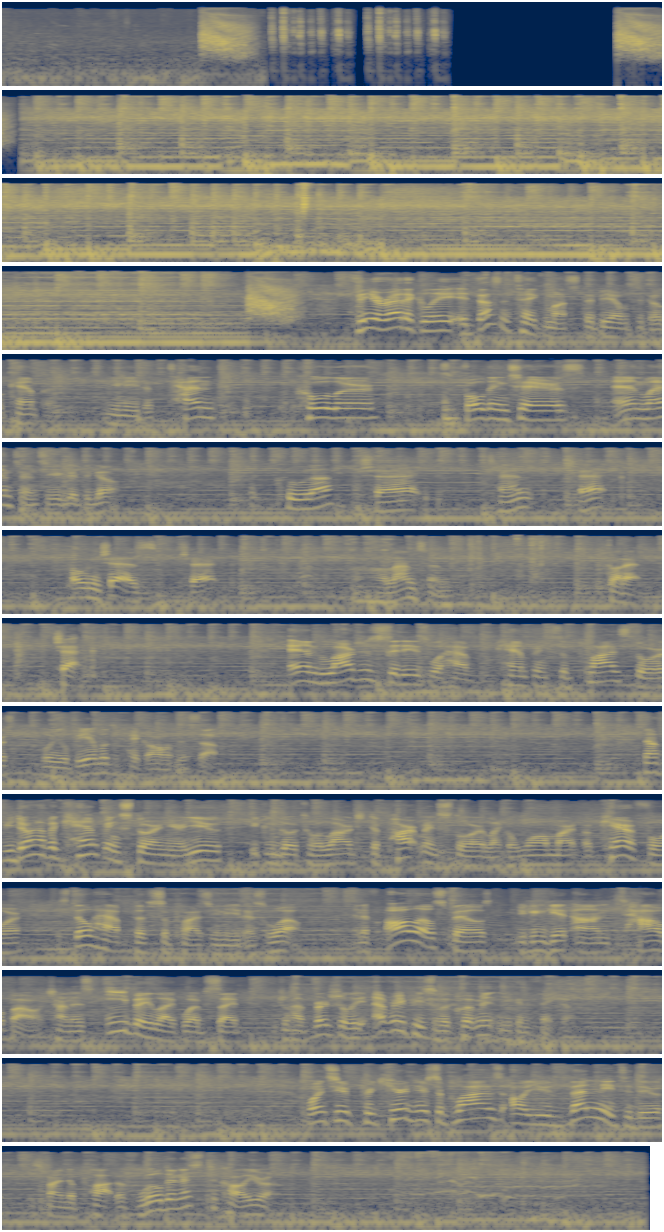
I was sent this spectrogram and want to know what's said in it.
Theoretically, it doesn't take much to be able to go camping. You need a tent, cooler, some folding chairs, and lanterns, so you're good to go. Cooler, check. Tent, check. Folding chairs, check. Oh, lantern. Got it. Check. And larger cities will have camping supply stores where you'll be able to pick all of this up. Now, if you don't have a camping store near you, you can go to a large department store like a Walmart or Carrefour and still have the supplies you need as well. And if all else fails, you can get on Taobao, China's eBay-like website, which will have virtually every piece of equipment you can think of. Once you've procured your supplies, all you then need to do is find a plot of wilderness to call your own.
